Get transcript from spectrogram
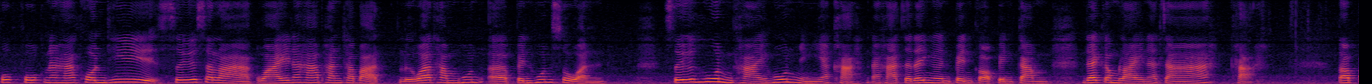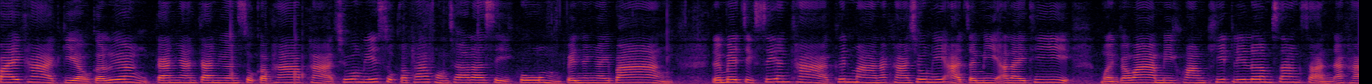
ฟุกๆนะคะ คนที่ซื้อสลากไว้นะคะ พันธบัตรหรือว่าทำหุ้นเอ่อเป็นหุ้นส่วนซื้อหุ้นขายหุ้นอย่างเงี้ยค่ะนะคะ จะได้เงินเป็นกอบเป็นกำได้กำไรนะจ๊ะค่ะ ต่อไปค่ะเกี่ยวกับเรื่องการงานการเงินสุขภาพค่ะ ช่วงนี้สุขภาพของชาวราศีกุมเป็นยังไงบ้าง The Magician ค่ะขึ้นมานะคะ ช่วงนี้อาจจะมีอะไรที่เหมือนกับว่ามีความคิดริเริ่มสร้างสรรค์นะคะ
